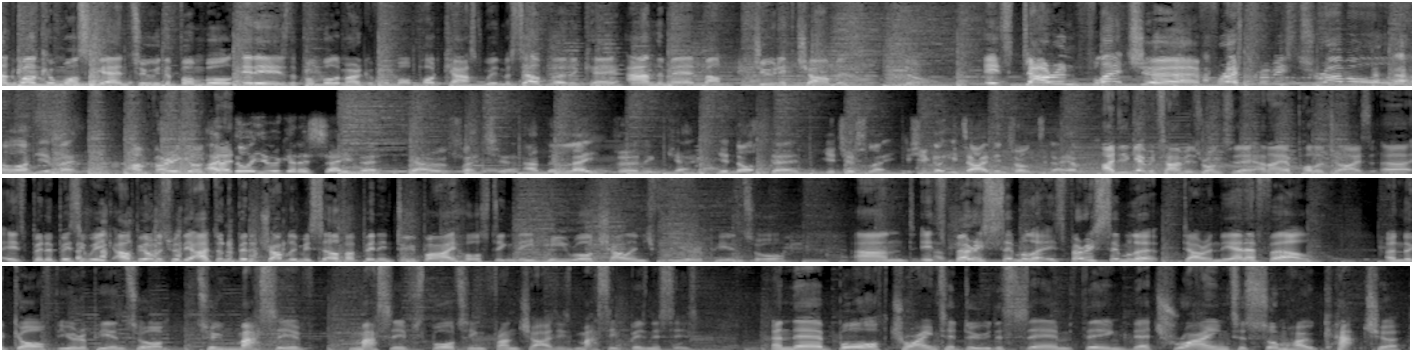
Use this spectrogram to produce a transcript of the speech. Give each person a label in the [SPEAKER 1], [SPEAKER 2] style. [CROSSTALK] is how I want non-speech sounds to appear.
[SPEAKER 1] And welcome once again to The Fumble. It is the Fumble American Football Podcast with myself, Vernon Kay, and the main man, Judith Chalmers. No, it's Darren Fletcher, fresh from his travels.
[SPEAKER 2] How are you, mate?
[SPEAKER 1] I'm very good.
[SPEAKER 2] I thought you were going to say that Darren Fletcher and the late Vernon Kay. You're not dead, you're just late. Because you got your timings wrong today, haven't you?
[SPEAKER 1] I did get my timings wrong today, and I apologise. Uh, it's been a busy week. I'll be honest with you. I've done a bit of travelling myself. I've been in Dubai hosting the Hero Challenge for the European Tour, and it's very similar. It's very similar, Darren. The NFL and the golf, the European Tour, two massive, massive sporting franchises, massive businesses. And they're both trying to do the same thing. They're trying to somehow capture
